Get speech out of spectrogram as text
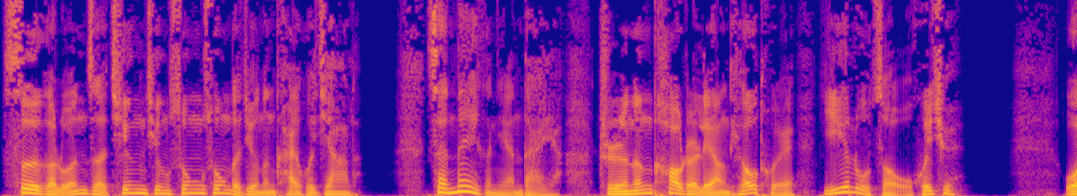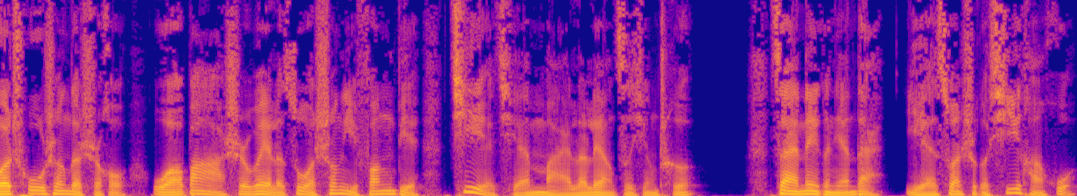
四个轮子轻轻松松的就能开回家了。在那个年代呀，只能靠着两条腿一路走回去。我出生的时候，我爸是为了做生意方便，借钱买了辆自行车，在那个年代也算是个稀罕货。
